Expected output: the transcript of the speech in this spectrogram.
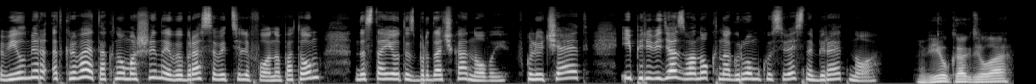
Вилмер открывает окно машины и выбрасывает телефон, а потом достает из бардачка новый, включает и, переведя звонок на громкую связь, набирает Ноа. «Вил, как дела?»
